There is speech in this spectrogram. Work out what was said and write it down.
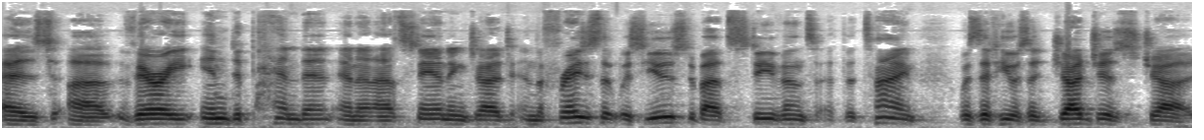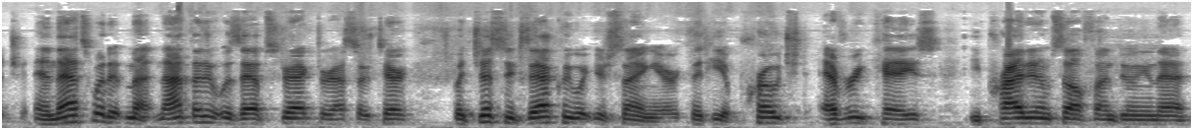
as uh, very independent and an outstanding judge. And the phrase that was used about Stevens at the time was that he was a judge's judge. And that's what it meant. Not that it was abstract or esoteric, but just exactly what you're saying, Eric, that he approached every case. He prided himself on doing that.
